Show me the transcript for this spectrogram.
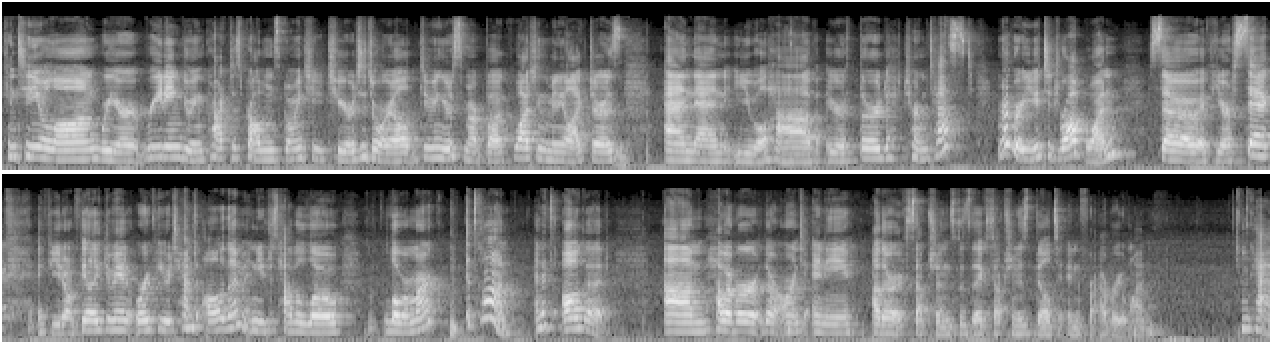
Continue along where you're reading, doing practice problems, going to, to your tutorial, doing your SmartBook, watching the mini lectures, and then you will have your third term test. Remember, you get to drop one. So if you're sick, if you don't feel like doing it, or if you attempt all of them and you just have a low, lower mark, it's gone and it's all good. Um, however, there aren't any other exceptions because the exception is built in for everyone. Okay,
